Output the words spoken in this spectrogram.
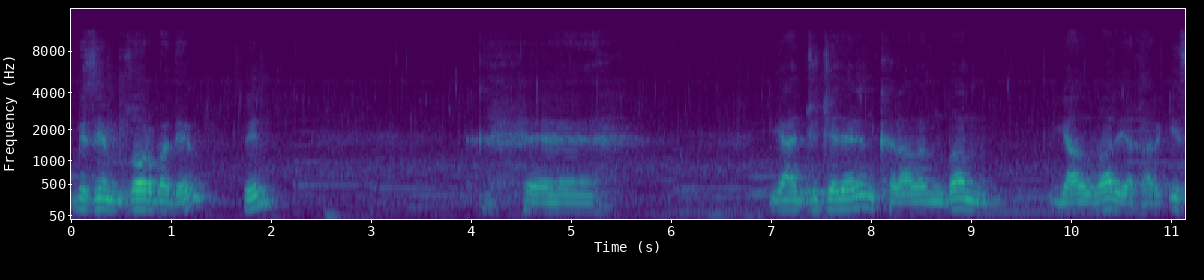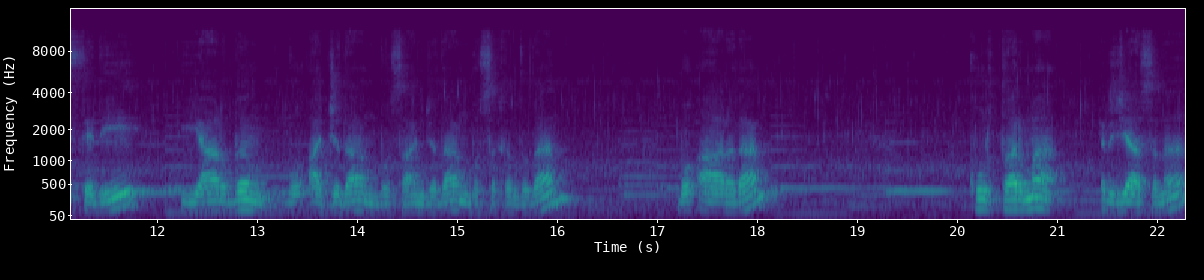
bizim zorba devin eee yani cücelerin kralından yalvar yakar istediği yardım bu acıdan, bu sancıdan, bu sıkıntıdan, bu ağrıdan kurtarma ricasını,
